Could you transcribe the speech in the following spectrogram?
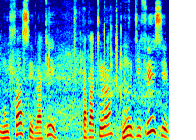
muy fácil aquí. Tapachula, muy difícil.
